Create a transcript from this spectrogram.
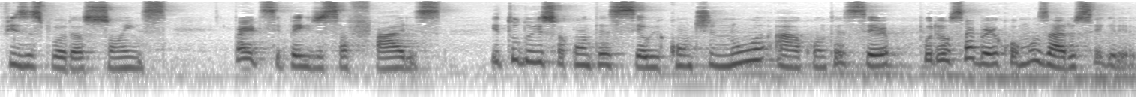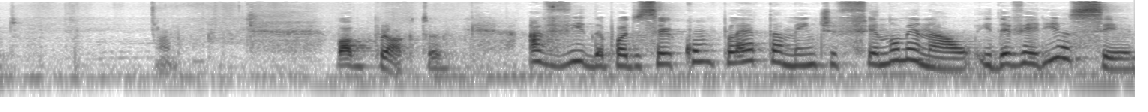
fiz explorações, participei de safaris. E tudo isso aconteceu e continua a acontecer por eu saber como usar o segredo. Bob Proctor. A vida pode ser completamente fenomenal e deveria ser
